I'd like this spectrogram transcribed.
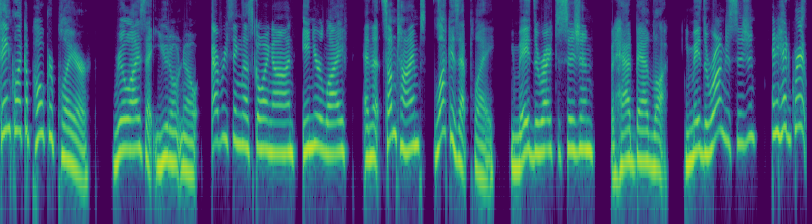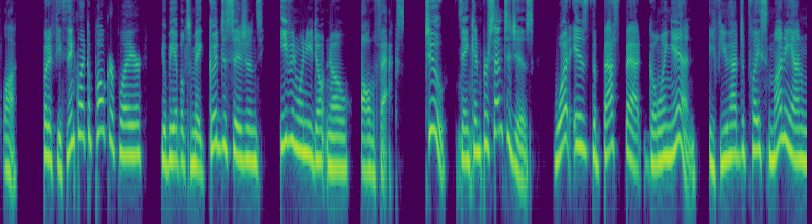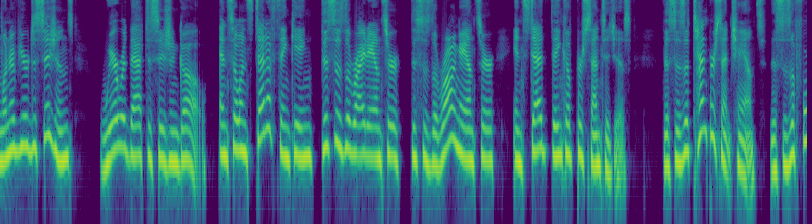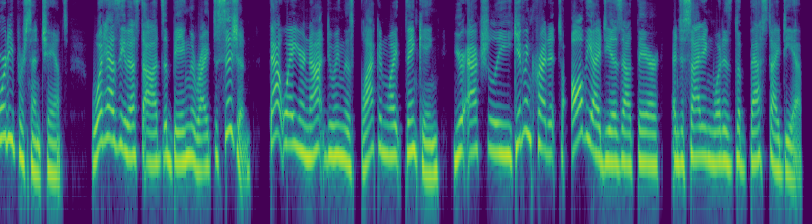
Think like a poker player. Realize that you don't know everything that's going on in your life and that sometimes luck is at play. You made the right decision, but had bad luck. You made the wrong decision and you had great luck. But if you think like a poker player, you'll be able to make good decisions even when you don't know all the facts. Two, think in percentages. What is the best bet going in? If you had to place money on one of your decisions, where would that decision go? And so instead of thinking this is the right answer, this is the wrong answer, instead think of percentages. This is a 10% chance. This is a 40% chance. What has the best odds of being the right decision? That way, you're not doing this black and white thinking. You're actually giving credit to all the ideas out there and deciding what is the best idea.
